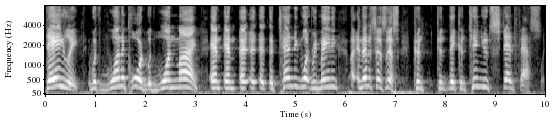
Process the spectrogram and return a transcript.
daily with one accord, with one mind, and, and uh, attending what remaining. Uh, and then it says this con, con, they continued steadfastly.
